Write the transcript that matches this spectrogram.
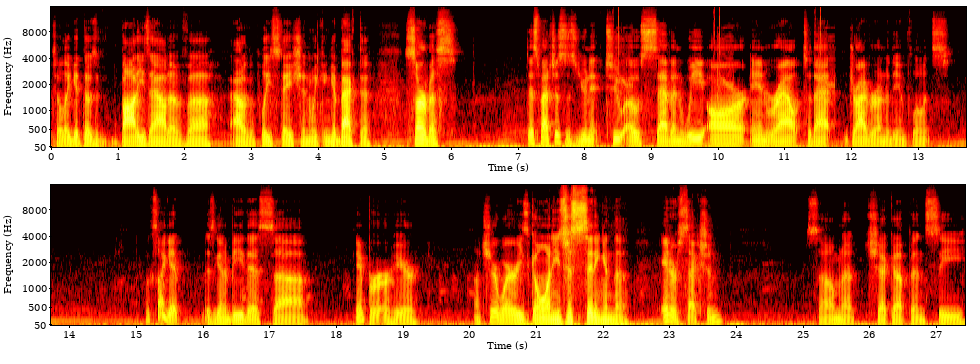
Until they get those bodies out of uh, out of the police station, we can get back to service. Dispatch, this is Unit 207. We are en route to that driver under the influence. Looks like it is going to be this uh, Emperor here. Not sure where he's going. He's just sitting in the intersection. So I'm going to check up and see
